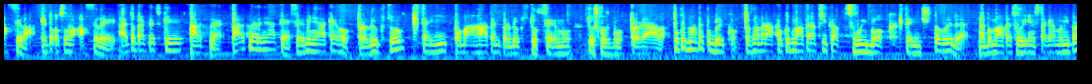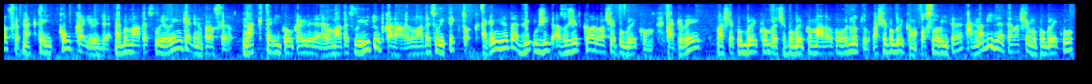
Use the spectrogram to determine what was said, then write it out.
afilák? Je to od slova affiliate a je to prakticky partner. Partner nějaké firmy, nějakého produktu, který pomáhá ten produkt, tu firmu, tu službu prodávat. Pokud máte publiku, to znamená, pokud máte například svůj blog, který čtou lidé, nebo máte svůj Instagramový profil, na který koukají lidé, nebo máte svůj LinkedIn profil, na který koukají lidé, nebo máte svůj YouTube kanál, nebo máte svůj TikTok, tak vy můžete využít a zužitkovat vaše publikum. Tak vy, vaše publikum, protože publikum má velkou hodnotu, vaše publikum oslovíte a nabídnete vašemu publiku,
